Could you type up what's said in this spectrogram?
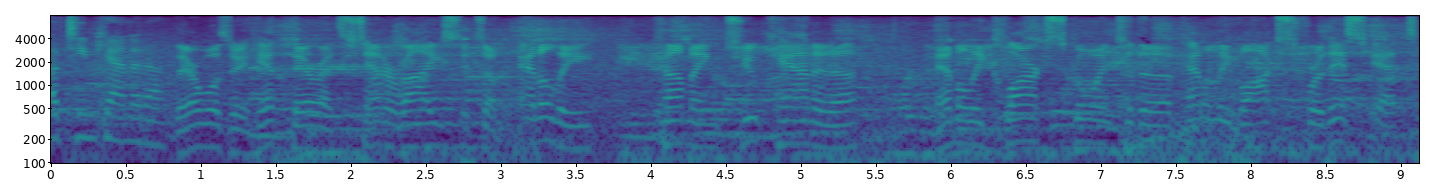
of Team Canada. There was a hit there at center ice. It's a penalty coming to Canada. Emily Clark's going to the penalty box for this hit.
